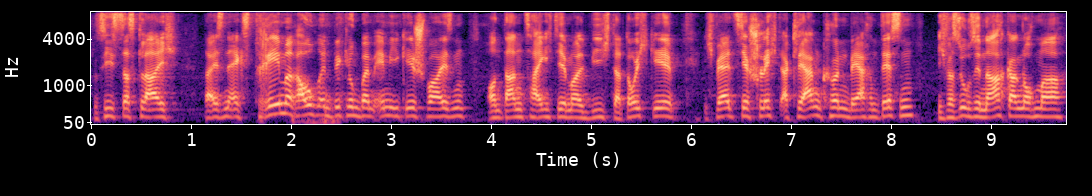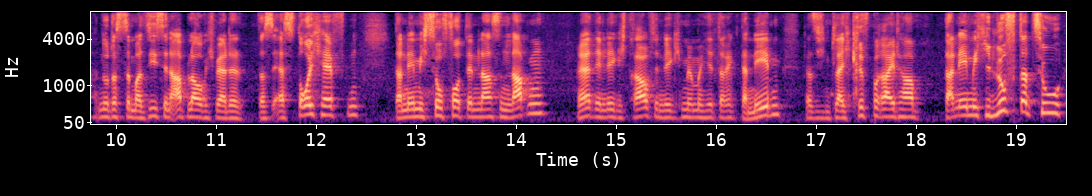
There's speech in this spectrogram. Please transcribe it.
Du siehst das gleich. Da ist eine extreme Rauchentwicklung beim MIG-Schweißen und dann zeige ich dir mal, wie ich da durchgehe. Ich werde es dir schlecht erklären können währenddessen. Ich versuche es im Nachgang nochmal, nur dass du mal siehst den Ablauf. Ich werde das erst durchheften, dann nehme ich sofort den nassen Lappen, ja, den lege ich drauf, den lege ich mir mal hier direkt daneben, dass ich ihn gleich griffbereit habe. Dann nehme ich die Luft dazu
